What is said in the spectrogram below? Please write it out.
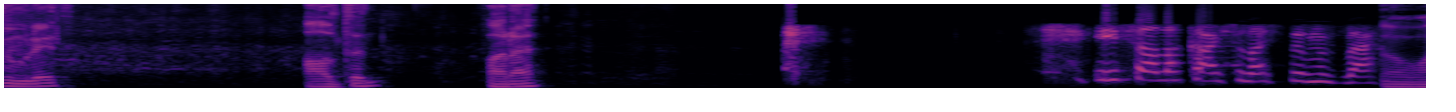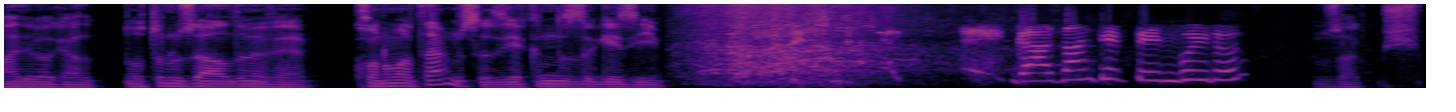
Cumhuriyet? Altın? Para? İnşallah karşılaştığımızda. Tamam hadi bakalım. Notunuzu aldım efendim. Konum atar mısınız? Yakınınızda gezeyim. Gaziantep'teyim buyurun. Uzakmış.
